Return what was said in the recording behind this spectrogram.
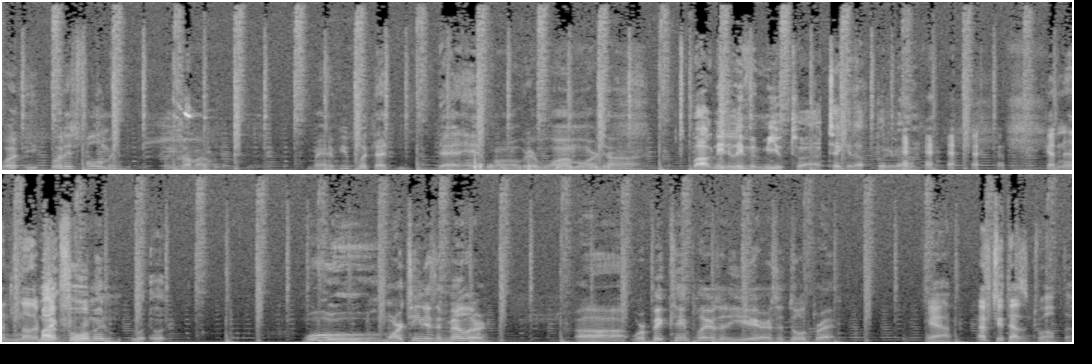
What is that? What what is Fullman? What are you talking about? Man, if you put that that headphone over there one more time. Bach need to leave it mute till I take it up, put it on. Got another Mike Foreman, what, what, Ooh, Martinez and Miller uh, were Big Ten Players of the Year as a dual threat. Yeah, that's 2012 though.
